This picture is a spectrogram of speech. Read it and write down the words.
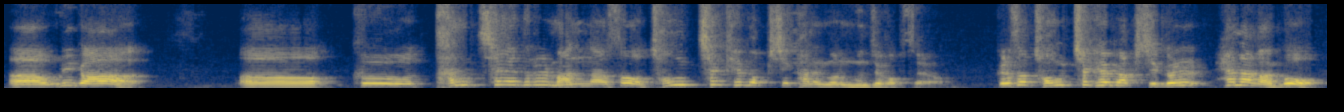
아, 우리가 어, 그 단체들을 만나서 정책 협약식 하는 거는 문제가 없어요. 그래서 정책 협약식을 해나가고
